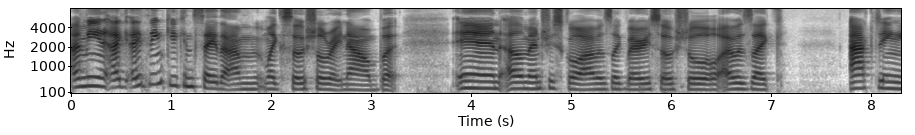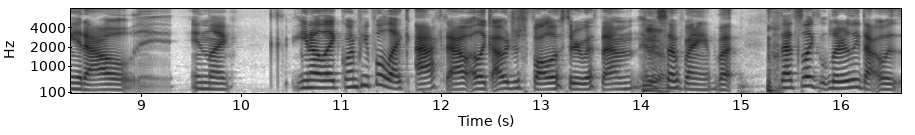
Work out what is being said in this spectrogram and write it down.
I mean, I I think you can say that I'm like social right now, but in elementary school I was like very social. I was like acting it out in like you know like when people like act out like i would just follow through with them it was so funny but that's like literally that was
